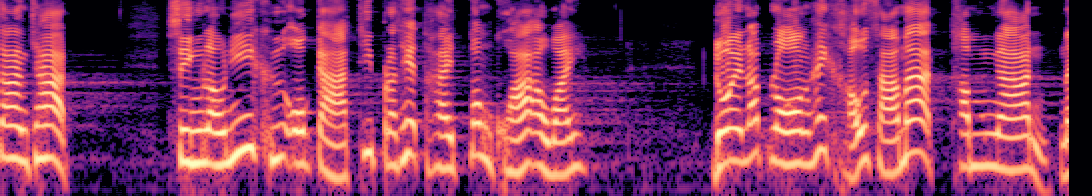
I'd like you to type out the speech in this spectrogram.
สร้างชาติ สิ่งเหล่านี้คือโอกาสที่ประเทศไทยต้องคว้าเอาไว้ โดยรับรองให้เขาสามารถทำงานใน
